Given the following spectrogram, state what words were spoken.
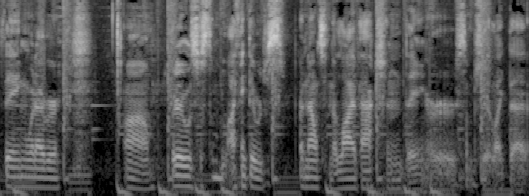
thing, whatever. Um, but it was just, I think they were just announcing the live action thing or some shit like that.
